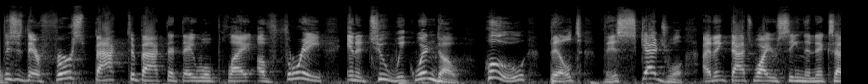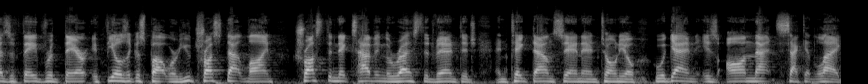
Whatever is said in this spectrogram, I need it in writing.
This is their first back to back that they will play of three in a two week window. Who built this schedule? I think that's why you're seeing the Knicks as a favorite there. It feels like a spot where you trust that line, trust the Knicks having the rest advantage, and take down San Antonio, who again is on that second leg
